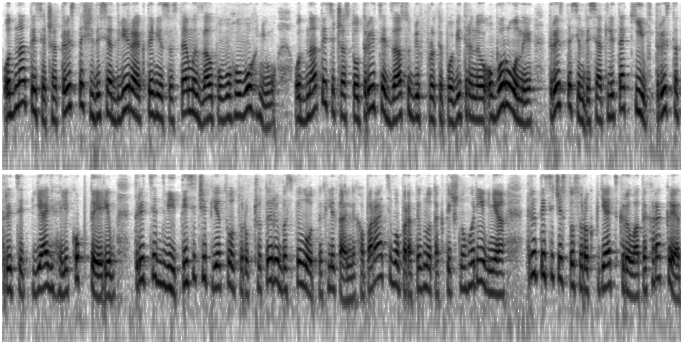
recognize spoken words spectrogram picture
1 тисяча 362 реактивні системи залпового вогню, 1 тисяча 130 засобів протиповітряної оборони, 370 літаків, 335 гелікоптерів, 32 тисячі 544 безпілотних літальних апаратів оперативно-тактичного рівня, 3145 крилатих ракет,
